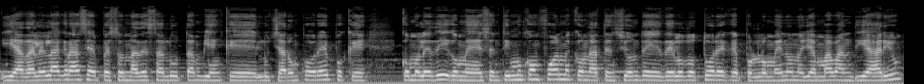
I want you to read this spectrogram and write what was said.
y a darle las gracias al personal de salud también que lucharon por él, porque como le digo, me sentí muy conforme con la atención de, de, los doctores que por lo menos nos llamaban diario,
